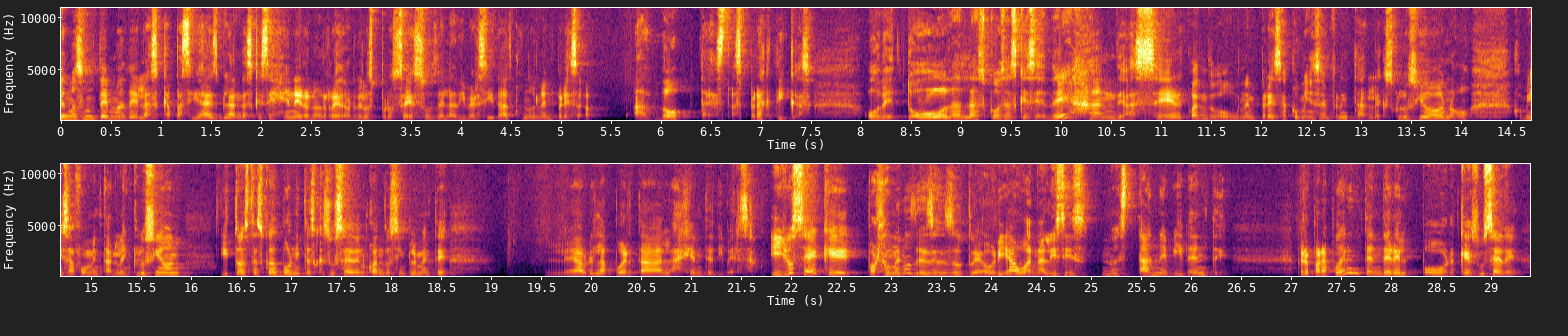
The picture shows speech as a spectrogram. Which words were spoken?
es más un tema de las capacidades blandas que se generan alrededor de los procesos de la diversidad cuando una empresa adopta estas prácticas o de todas las cosas que se dejan de hacer cuando una empresa comienza a enfrentar la exclusión o comienza a fomentar la inclusión y todas estas cosas bonitas que suceden cuando simplemente le abres la puerta a la gente diversa. Y yo sé que por lo menos desde su teoría o análisis no es tan evidente, pero para poder entender el por qué sucede,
